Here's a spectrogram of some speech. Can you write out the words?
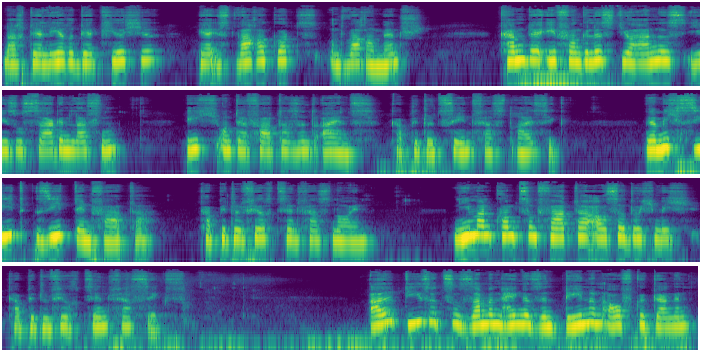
nach der Lehre der Kirche, er ist wahrer Gott und wahrer Mensch, kann der Evangelist Johannes Jesus sagen lassen, ich und der Vater sind eins, Kapitel 10, Vers 30. Wer mich sieht, sieht den Vater. Kapitel 14, Vers 9. Niemand kommt zum Vater außer durch mich. Kapitel 14, Vers 6. All diese Zusammenhänge sind denen aufgegangen,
